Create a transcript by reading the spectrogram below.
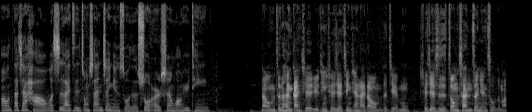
哦，大家好，我是来自中山政研所的硕二生王玉婷。那我们真的很感谢玉婷学姐今天来到我们的节目。学姐是中山政研所的嘛？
